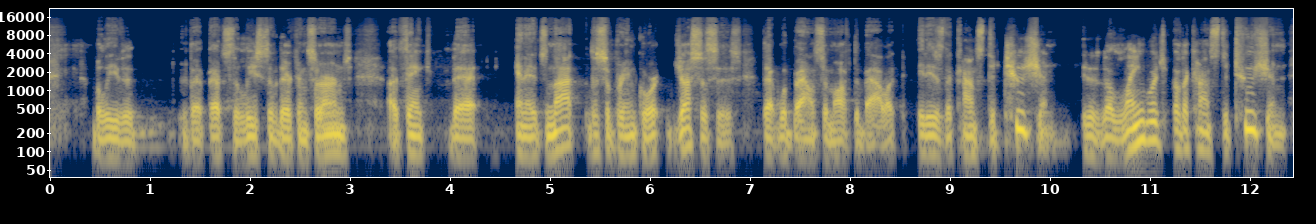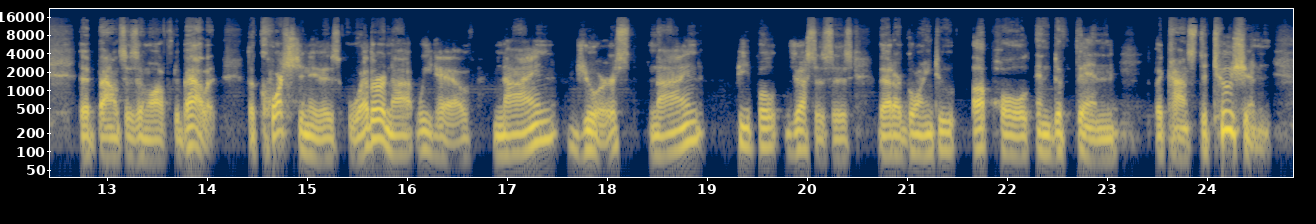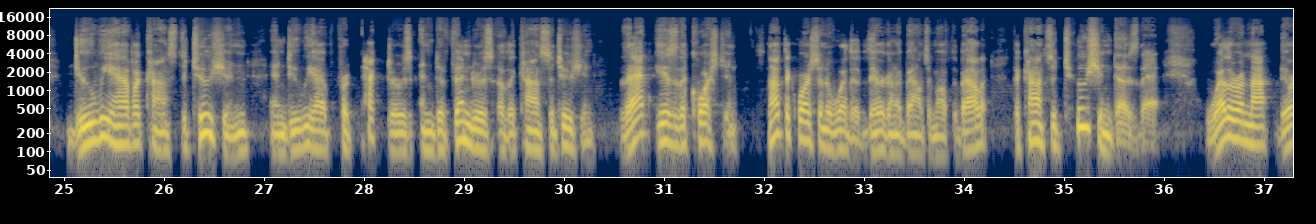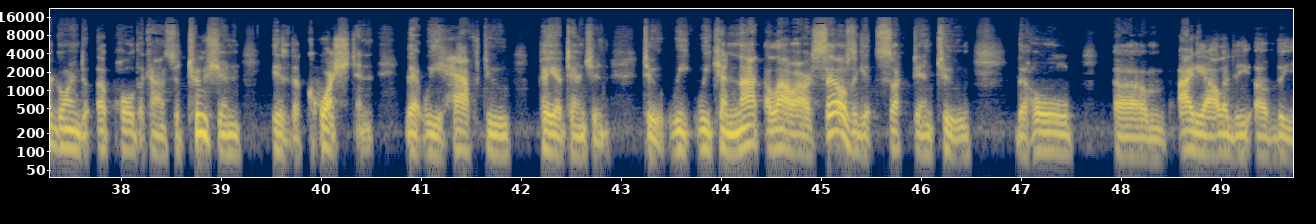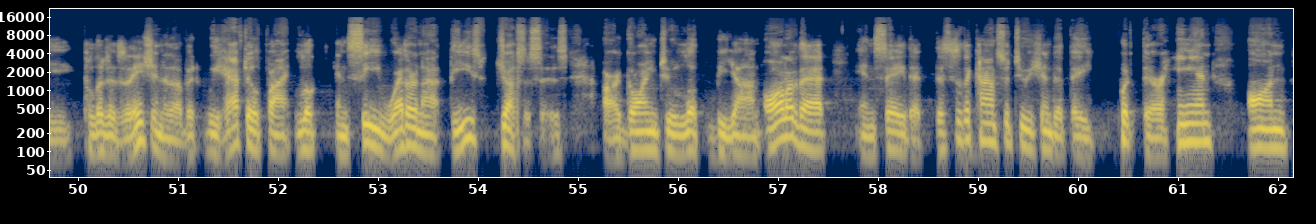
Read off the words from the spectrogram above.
believe that that that's the least of their concerns. I think that, and it's not the Supreme Court justices that would bounce him off the ballot. It is the Constitution. It is the language of the Constitution that bounces him off the ballot. The question is whether or not we have nine jurists, nine people justices that are going to uphold and defend the Constitution. Do we have a Constitution and do we have protectors and defenders of the Constitution? That is the question. It's not the question of whether they're going to bounce them off the ballot. The Constitution does that. Whether or not they're going to uphold the Constitution is the question that we have to pay attention to. We we cannot allow ourselves to get sucked into the whole um, ideology of the politicization of it, we have to find look and see whether or not these justices are going to look beyond all of that and say that this is the Constitution that they put their hand on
